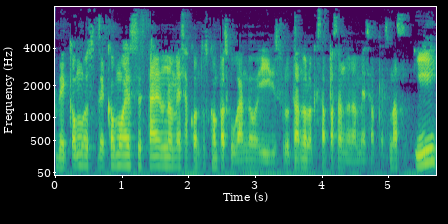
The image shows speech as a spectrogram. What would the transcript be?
de, cómo de cómo es estar en una mesa con tus compas jugando y disfrutando lo que está pasando en la mesa, pues más y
